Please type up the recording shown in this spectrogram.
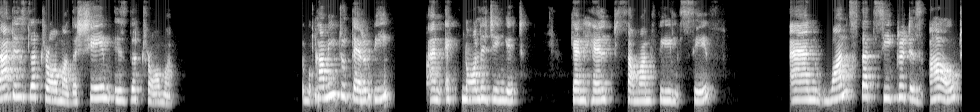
That is the trauma. The shame is the trauma. Coming to therapy and acknowledging it can help someone feel safe. And once that secret is out,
